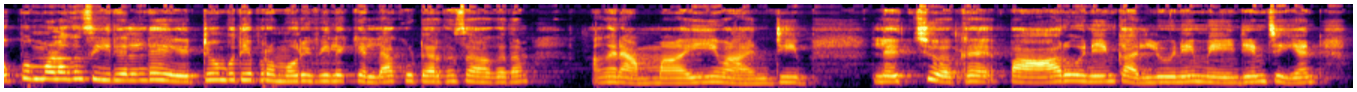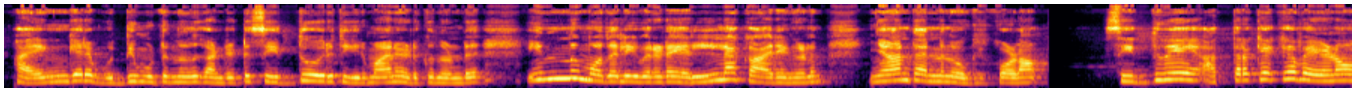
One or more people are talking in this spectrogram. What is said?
ഉപ്പുമുളകും സീരിയലിന്റെ ഏറ്റവും പുതിയ പ്രൊമോ റിവ്യൂയിലേക്ക് എല്ലാ കൂട്ടുകാർക്കും സ്വാഗതം. അങ്ങനെ അമ്മായിയും ആന്റിയും ലച്ചും ഒക്കെ പാറുവിനെയും കല്ലൂനെയും മെയിന്റെയിൻ ചെയ്യാൻ ഭയങ്കര ബുദ്ധിമുട്ടുന്നത് കണ്ടിട്ട് സിദ്ധു ഒരു തീരുമാനം എടുക്കുന്നുണ്ട്. ഇന്ന് മുതൽ ഇവരുടെ എല്ലാ കാര്യങ്ങളും ഞാൻ തന്നെ നോക്കിക്കോളാം. സിദ്ധുവേ അത്രയ്ക്കൊക്കെ വേണോ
